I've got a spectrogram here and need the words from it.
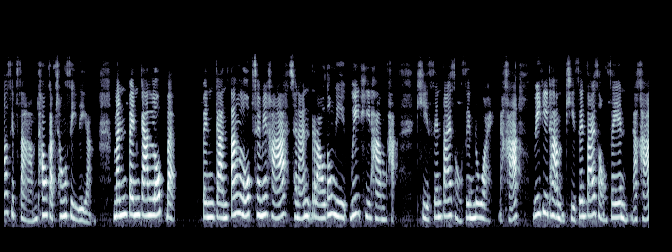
293 เท่ากับช่องสี่เหลี่ยม มันเป็นการลบแบบเป็นการตั้งลบใช่ไหมคะ ฉะนั้นเราต้องมีวิธีทำค่ะ ขีดเส้นใต้2เส้นด้วยนะคะ วิธีทำขีดเส้นใต้2เส้นนะคะ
